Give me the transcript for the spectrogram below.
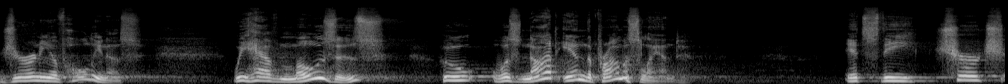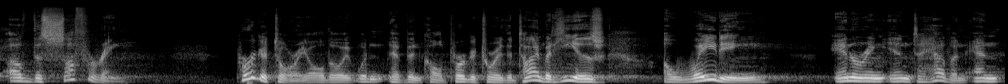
journey of holiness. We have Moses, who was not in the promised land. It's the church of the suffering. Purgatory, although it wouldn't have been called purgatory at the time, but he is awaiting entering into heaven. And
